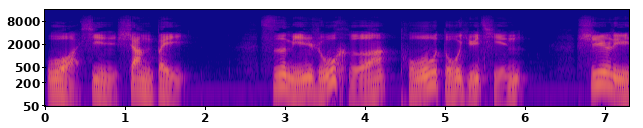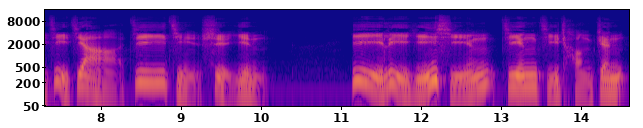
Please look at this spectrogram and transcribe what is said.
我心伤悲。思民如何？荼毒于秦。诗旅既驾，积谨是因。毅力淫行，荆棘成真。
